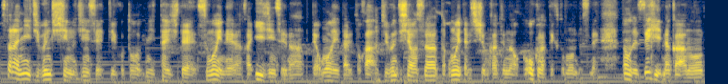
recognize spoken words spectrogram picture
さらに自分自身の人生っていうことに対して、すごいね、なんかいい人生だなって思えたりとか、自分って幸せだなって思えたりする瞬間っていうのは多くなっていくと思うんですね。なので、ぜひ、なんかあの、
